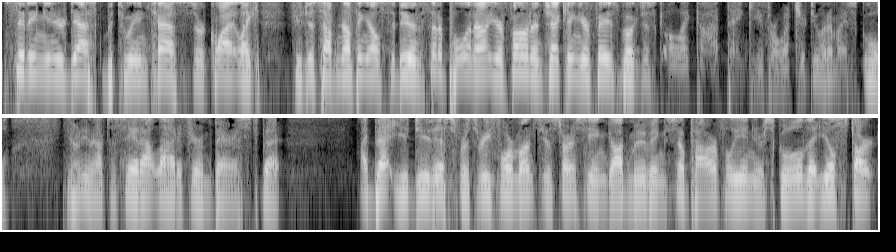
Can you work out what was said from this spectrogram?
sitting in your desk between tests or quiet, like if you just have nothing else to do, instead of pulling out your phone and checking your Facebook, just go like, God, thank you for what you're doing in my school. You don't even have to say it out loud if you're embarrassed, but I bet you do this for three, four months, you'll start seeing God moving so powerfully in your school that you'll start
